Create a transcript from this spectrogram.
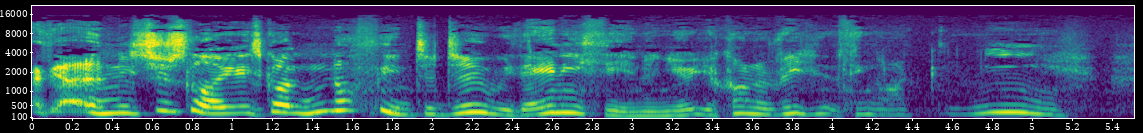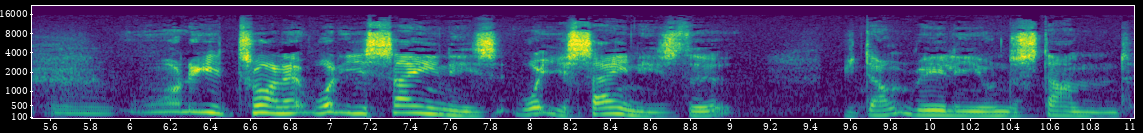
and it's just like it's got nothing to do with anything, and you're, you're kind of reading the thing like, "Mm, what are you trying to? What are you saying is what you're saying is that you don't really understand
